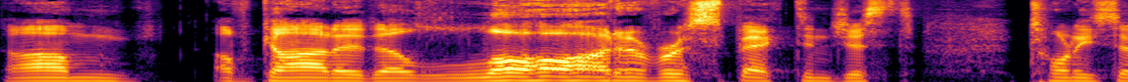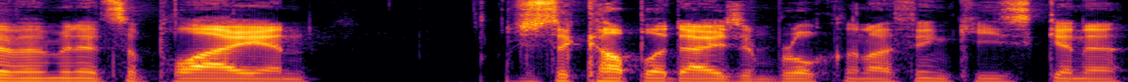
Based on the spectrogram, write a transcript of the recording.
um, I've garnered a lot of respect in just 27 minutes of play and just a couple of days in Brooklyn. I think he's going to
